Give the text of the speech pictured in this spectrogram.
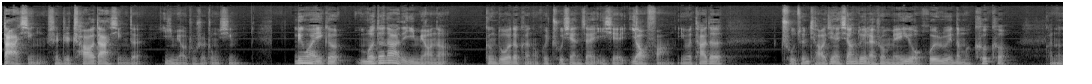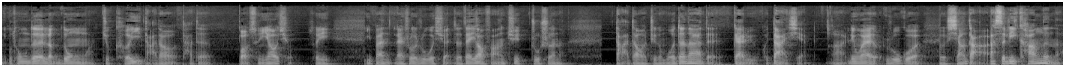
大型甚至超大型的疫苗注射中心。另外一个莫德纳的疫苗呢，更多的可能会出现在一些药房，因为它的。储存条件相对来说没有辉瑞那么苛刻，可能普通的冷冻就可以达到它的保存要求。所以一般来说，如果选择在药房去注射呢，打到这个莫德纳的概率会大一些啊。另外，如果想打阿斯利康的呢，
